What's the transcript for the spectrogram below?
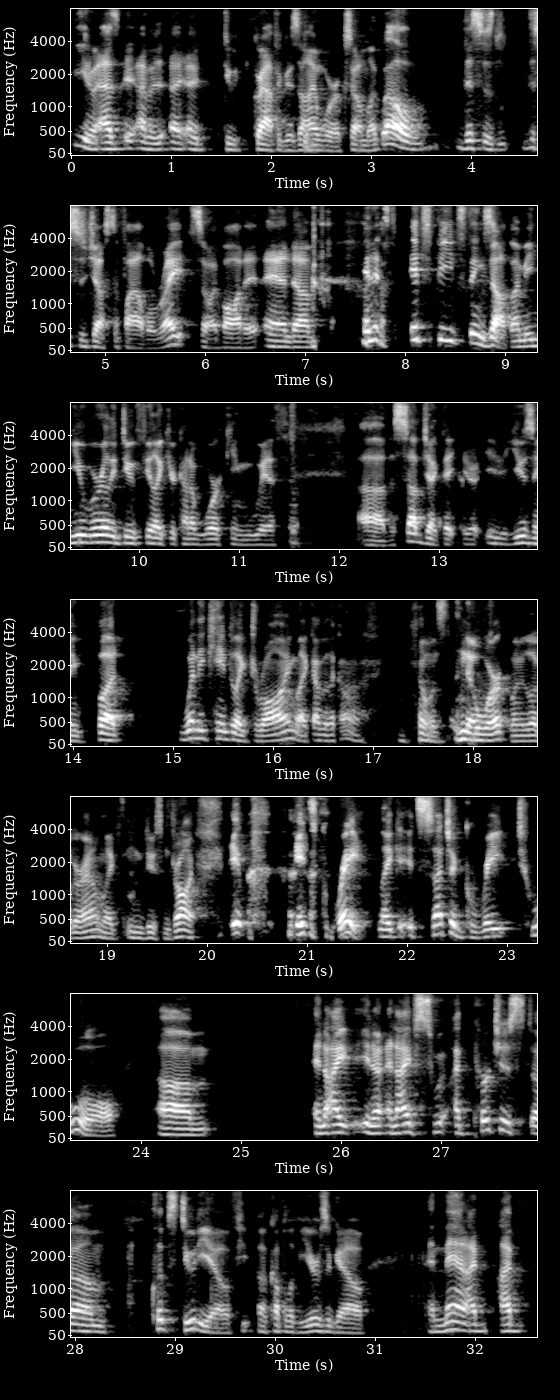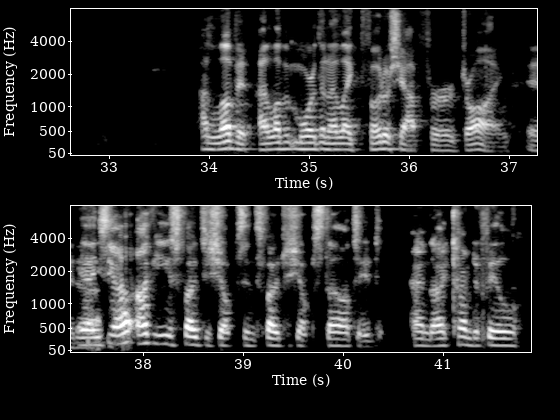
you know, as I do graphic design work, so I'm like, well, this is this is justifiable, right? So I bought it, and um, and it's it speeds things up. I mean, you really do feel like you're kind of working with uh, the subject that you're, you're using. But when it came to like drawing, like I was like, oh, no one's no work. Let me look around. Like let me do some drawing. It it's great. Like it's such a great tool. Um, and I you know and I've sw- I purchased um, Clip Studio a, few, a couple of years ago, and man, I I I love it. I love it more than I like Photoshop for drawing. It, yeah, uh, you see, I, I've used Photoshop since Photoshop started, and I kind of feel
